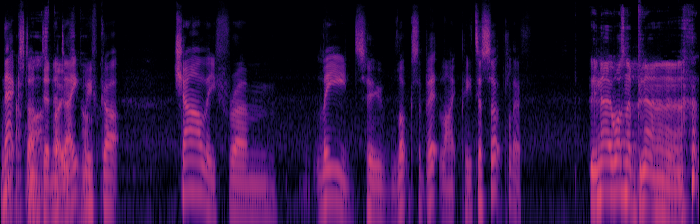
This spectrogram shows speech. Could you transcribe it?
Next well, on Dinner Date, not. we've got Charlie from Leeds, who looks a bit like Peter Sutcliffe. You know, it wasn't a no, no, no, no,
